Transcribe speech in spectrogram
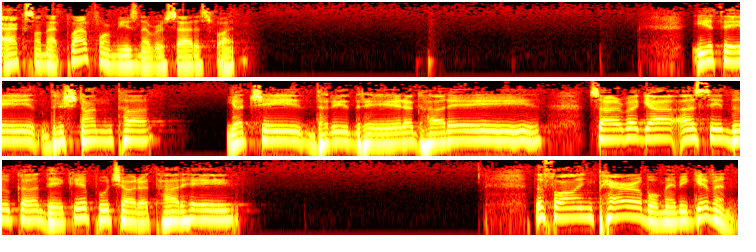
acts on that platform, he is never satisfied. Ite drishtanta yache dharidhrera ghare sarvagya asi dukha deke pucharathare. The following parable may be given.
